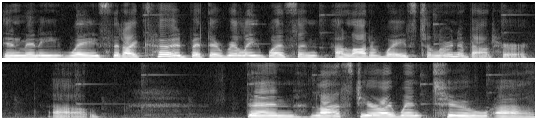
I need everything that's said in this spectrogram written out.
in many ways that I could, but there really wasn't a lot of ways to learn about her. Uh, then last year I went to uh,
